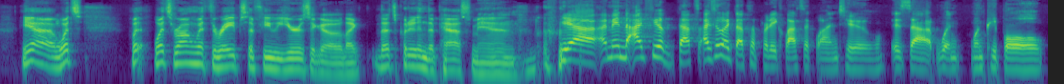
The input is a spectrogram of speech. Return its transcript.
yeah, what's what what's wrong with the rapes a few years ago? Like, let's put it in the past, man. yeah i mean i feel that's i feel like that's a pretty classic line too is that when when people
